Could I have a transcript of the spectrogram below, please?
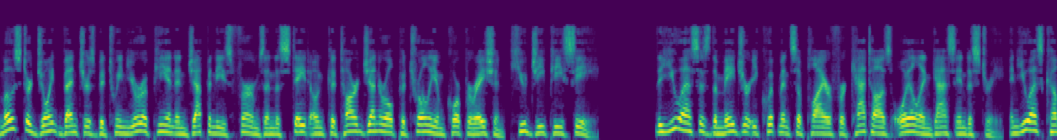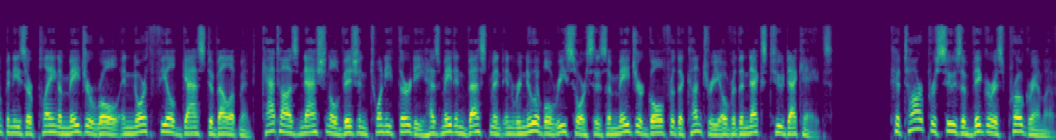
Most are joint ventures between European and Japanese firms and the state-owned Qatar General Petroleum Corporation The U.S. is the major equipment supplier for Qatar's oil and gas industry, and U.S. companies are playing a major role in North Field gas development. Qatar's National Vision 2030 has made investment in renewable resources a major goal for the country over the next two decades. Qatar pursues a vigorous program of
